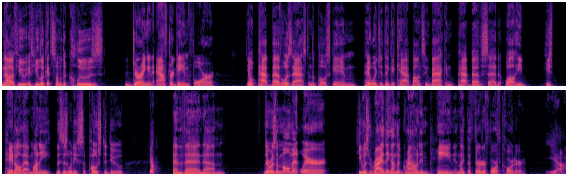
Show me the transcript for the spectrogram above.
now, if you if you look at some of the clues during and after Game Four, you know Pat Bev was asked in the post game, "Hey, what'd you think of KAT bouncing back?" And Pat Bev said, "Well, he he's paid all that money. This is what he's supposed to do." Yeah. And then um, there was a moment where he was writhing on the ground in pain in like the third or fourth quarter, Yeah.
